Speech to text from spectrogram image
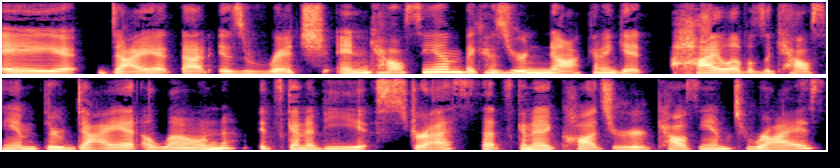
a diet that is rich in calcium because you're not going to get high levels of calcium through diet alone. It's going to be stress that's going to cause your calcium to rise.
